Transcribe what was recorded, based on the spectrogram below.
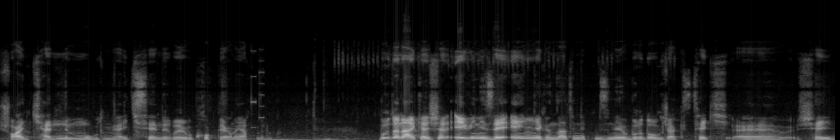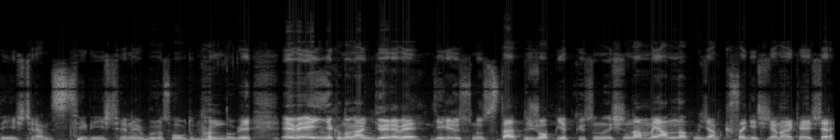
Şu an kendim buldum ya. İki senedir böyle bir kopyalama yapmadık. Buradan arkadaşlar evinize en yakın zaten hepimizin evi burada olacak. Tek e, şey değiştiren, site değiştiren evi burası olduğundan dolayı eve en yakın olan göreve geliyorsunuz. Start job yapıyorsunuz. Işınlanmayı anlatmayacağım. Kısa geçeceğim arkadaşlar.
